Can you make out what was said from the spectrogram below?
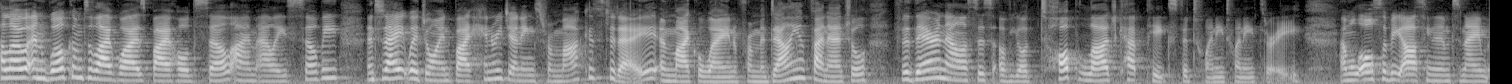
Hello and welcome to Livewire's Buy Hold Sell. I'm Ally Selby and today we're joined by Henry Jennings from Marcus Today and Michael Wayne from Medallion Financial for their analysis of your top large cap picks for 2023. And we'll also be asking them to name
